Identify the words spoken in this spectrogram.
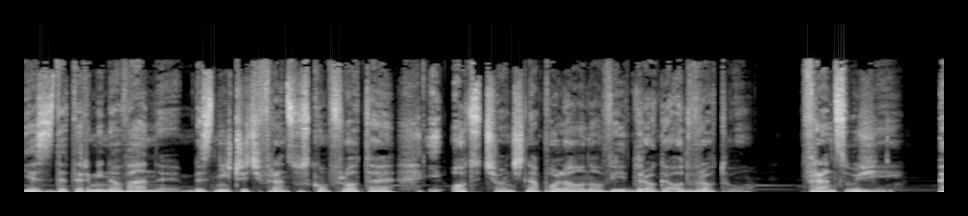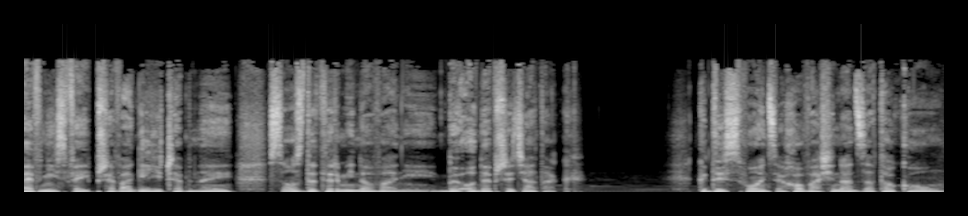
jest zdeterminowany, by zniszczyć francuską flotę i odciąć Napoleonowi drogę odwrotu. Francuzi, pewni swej przewagi liczebnej, są zdeterminowani, by odeprzeć atak. Gdy słońce chowa się nad zatoką,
